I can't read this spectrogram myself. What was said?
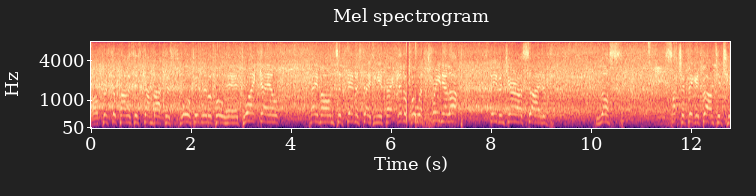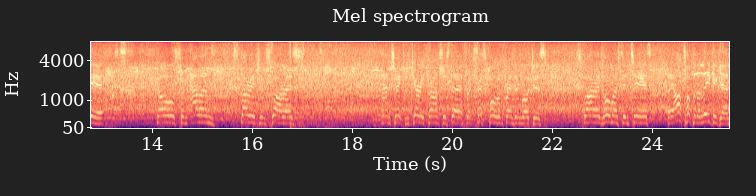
Well, Crystal Palace's comeback has thwarted Liverpool here. Dwight Gayle came on to devastating effect. Liverpool were 3-0 up. Steven Gerrard's side have lost such a big advantage here. Goals from Allen, Sturridge and Suarez handshake from Gerry Francis there for a and Brendan Rodgers. Suarez almost in tears. They are top of the league again,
